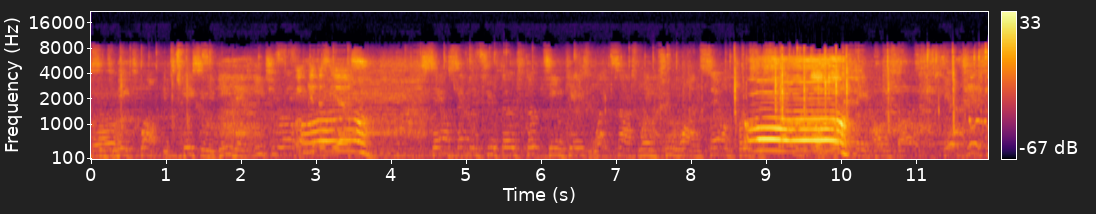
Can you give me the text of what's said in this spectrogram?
home since May 12th. It's chasing the game day Ichiro. We can get this, yes. Oh, Sale seven and two thirds, 13 Ks. White Sox win 2-1. Sale in first. Oh. Oh, and second, eight home starts. Here it is.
